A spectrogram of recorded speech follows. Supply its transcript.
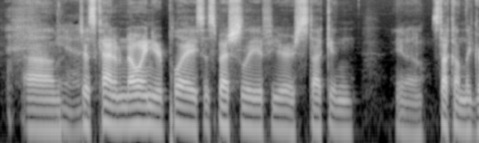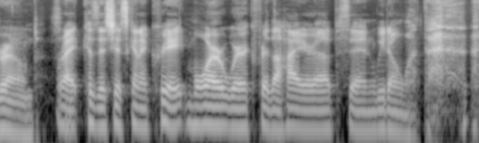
um, Yeah. just kind of knowing your place, especially if you're stuck in, you know, stuck on the ground. So, Right, because it's just going to create more work for the higher ups, and we don't want that.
